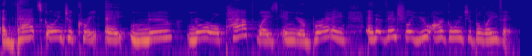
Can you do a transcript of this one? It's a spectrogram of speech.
And that's going to create new neural pathways in your brain, and eventually you are going to believe it.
